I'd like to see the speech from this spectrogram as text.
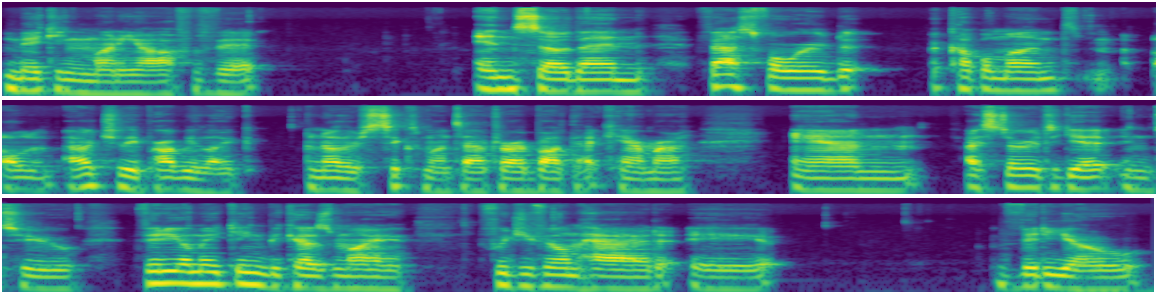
making money off of it. And so then fast forward a couple months, actually probably like another six months after I bought that camera, and I started to get into video making because my Fujifilm had a video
